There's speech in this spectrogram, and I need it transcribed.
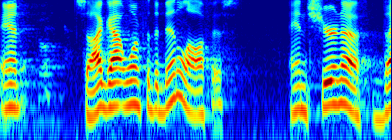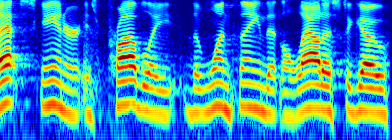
And so I got one for the dental office. And sure enough, that scanner is probably the one thing that allowed us to go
